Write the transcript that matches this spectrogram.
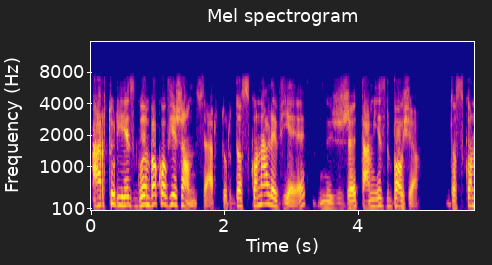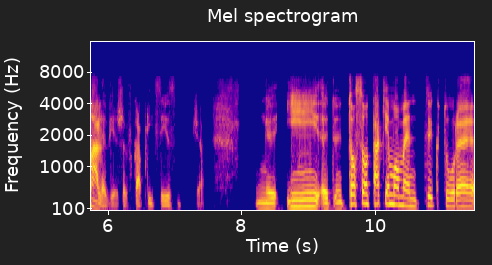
Artur jest głęboko wierzący. Artur doskonale wie, że tam jest Bozia. Doskonale wie, że w kaplicy jest Bozia. I to są takie momenty, które,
